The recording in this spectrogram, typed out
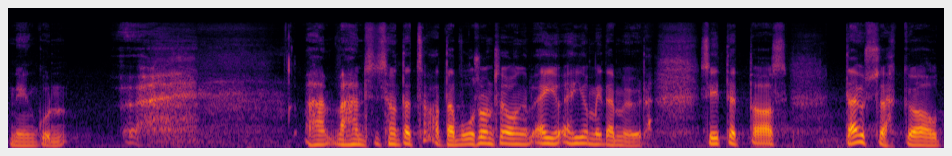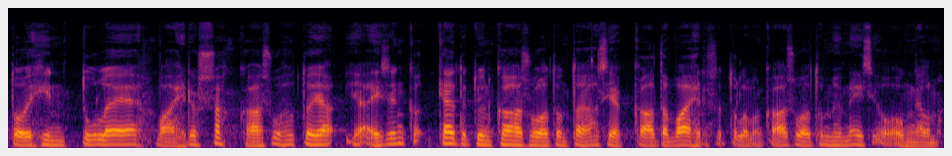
Niin kuin, äh, vähän, vähän siis sanotaan, että saatavuus on se ongelma, ei, ei ole mitä myydä. Sitten taas täyssähköautoihin tulee vaihdossa kaasuautoja, ja ei sen käytetyn kaasuauton tai asiakkaalta vaihdossa tulevan kaasuauton myyminen ei se ole ongelma.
